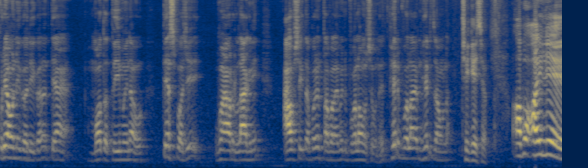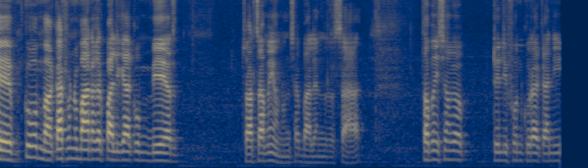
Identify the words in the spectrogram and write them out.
पुर्याउने गरिकन त्यहाँ म त दुई महिना हो। त्यसपछि उहाँहरू लाग्ने आवश्यकता पऱ्यो तपाईँलाई पनि बोलाउँछु भने फेरि बोलायो भने फेरि जाउँला ठिकै छ। अब अहिलेको काठमाडौँ महानगरपालिकाको मेयर चर्चामै हुनुहुन्छ बालेन्द्र शाह। तपाईँसँग टेलिफोन कुराकानी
